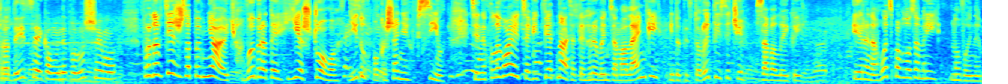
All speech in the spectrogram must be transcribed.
Традиція, яку ми не порушуємо. Продавці ж запевняють, вибрати є з чого. Дідух по кишені всім. Ціни коливаються від 15 гривень за маленький і до півтори тисячі за великий. Ірина Гоць, Павло Замрій. Новини.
